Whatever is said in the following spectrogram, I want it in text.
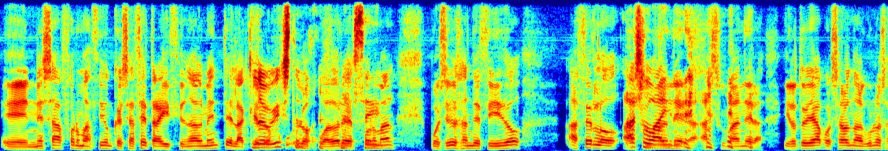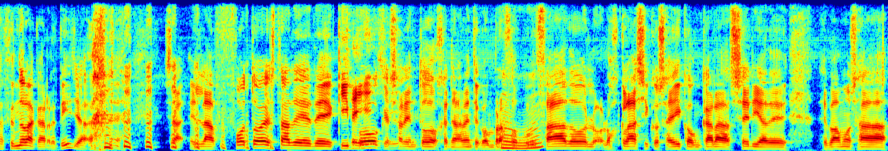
en esa formación que se hace tradicionalmente, la que los, jugadores forman, pues ellos han decidido hacerlo a, su, manera, a su manera. Y el otro día pues salen algunos haciendo la carretilla. o sea, en la foto esta de, equipo, que salen todos generalmente con brazos cruzados, los, clásicos ahí con cara seria de, vamos a,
